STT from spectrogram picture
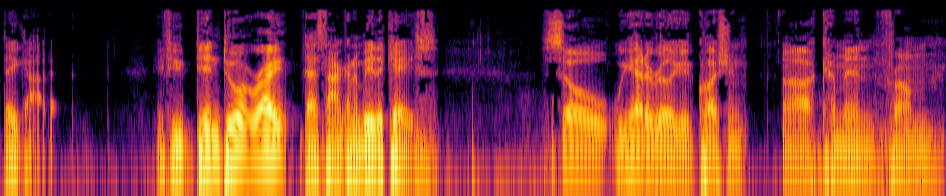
they got it. If you didn't do it right, that's not going to be the case. So we had a really good question uh, come in from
